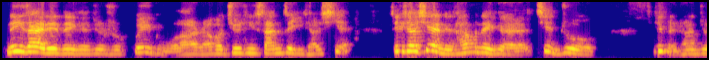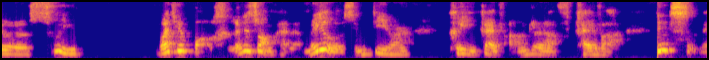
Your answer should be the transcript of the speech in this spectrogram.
那一带的那个就是硅谷啊，然后旧金山这一条线，这条线呢，他们那个建筑基本上就是处于完全饱和的状态了，没有什么地方可以盖房子啊，开发。因此呢，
